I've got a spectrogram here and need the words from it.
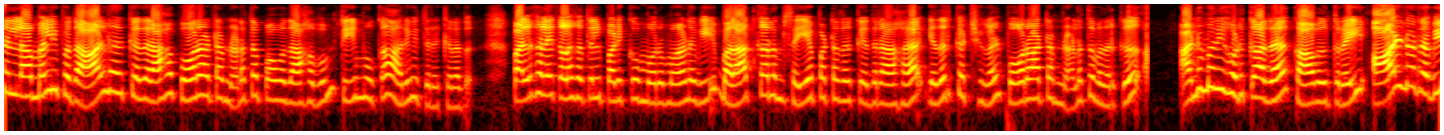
நில்லாமல் இப்போது ஆளுநருக்கு எதிராக போராட்டம் நடத்தப் போவதாகவும் திமுக அறிவித்திருக்கிறது. பல்கலைக்கழகத்தில் படிக்கும் ஒரு மாணவி பலாத்காரம் செய்யப்பட்டதற்கு எதிராக எதிர்க்கட்சிகள் போராட்டம் நடத்துவதற்கு அனுமதி கொடுக்காத காவல்துறை ஆளுநர் ரவி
